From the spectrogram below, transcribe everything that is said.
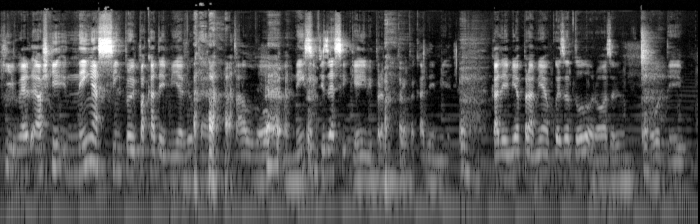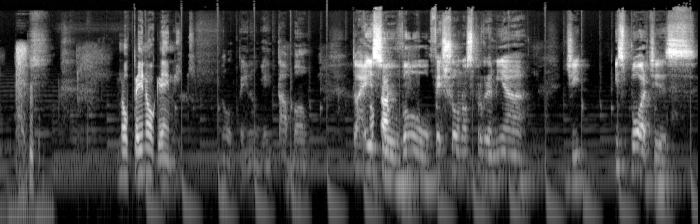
que merda. Eu acho que nem assim pra eu ir pra academia, viu, cara? Tá louco, mano. Nem se fizesse game pra mim pra ir pra academia. Academia pra mim é uma coisa dolorosa, viu? Eu odeio. No pain, no game. No pain, no game. Tá bom. Então é isso. Vamos, fechou o nosso programinha de esportes.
